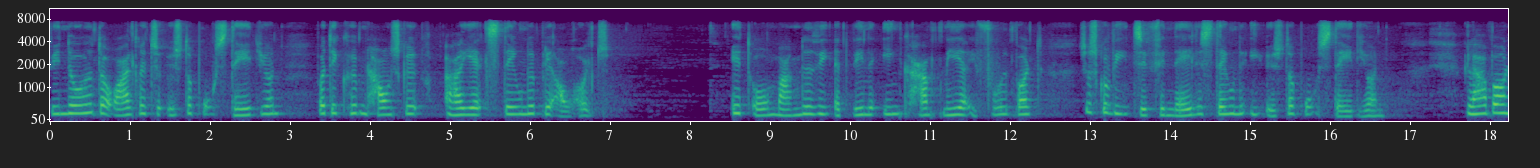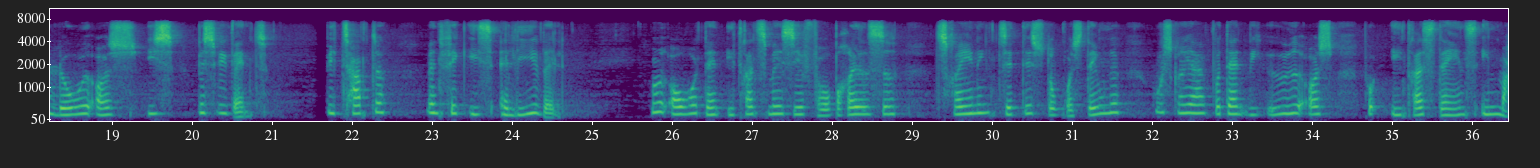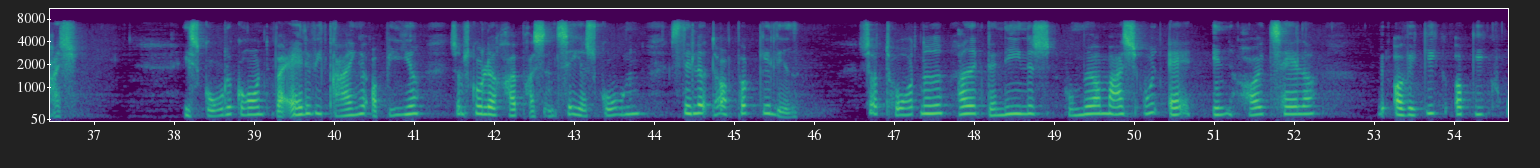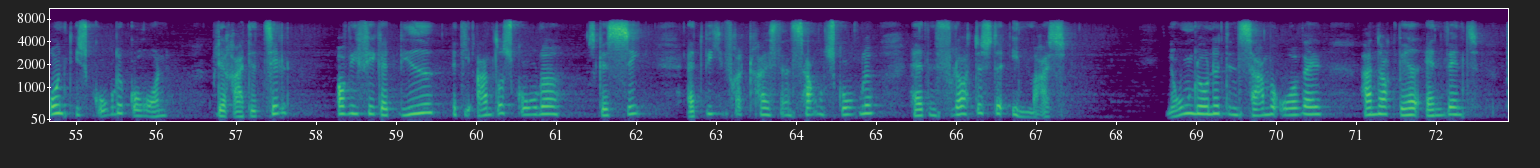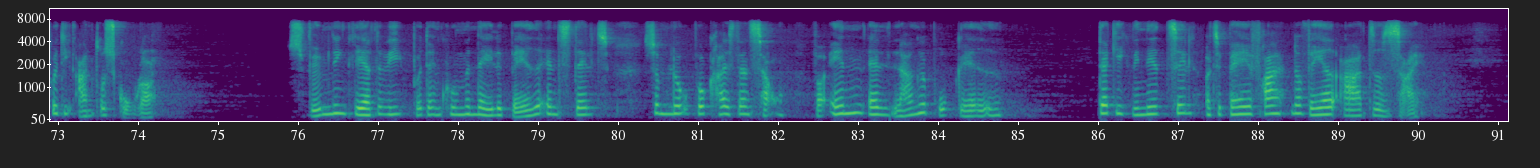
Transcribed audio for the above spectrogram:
Vi nåede dog aldrig til Østerbro Stadion, hvor det københavnske arealstævne blev afholdt. Et år manglede vi at vinde en kamp mere i fodbold, så skulle vi til finalestævne i Østerbro Stadion. Glaber lovede os is, hvis vi vandt. Vi tabte, men fik is alligevel. Udover den idrætsmæssige forberedelse, træning til det store stævne, husker jeg, hvordan vi øvede os på idrætsdagens indmarsch. I skolegården var alle vi drenge og piger, som skulle repræsentere skolen, stillet op på geled. Så tordnede Frederik den 9. humørmarsch ud af en højtaler, og vi gik og gik rundt i skolegården, blev rettet til, og vi fik at vide, at de andre skoler skal se, at vi fra Christianshavn skole havde den flotteste indmarsch. Nogenlunde den samme ordvalg har nok været anvendt på de andre skoler. Svømning lærte vi på den kommunale badeanstalt, som lå på Christianshavn for enden af Langebrogade. Der gik vi ned til og tilbage fra, når vejret artede sig.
